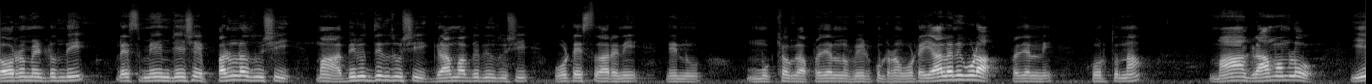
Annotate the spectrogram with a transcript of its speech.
గవర్నమెంట్ ఉంది ప్లస్ మేము చేసే పనులు చూసి మా అభివృద్ధిని చూసి గ్రామాభివృద్ధిని చూసి ఓటేస్తారని నేను ముఖ్యంగా ప్రజలను వేడుకుంటున్నాను ఓటేయాలని కూడా ప్రజల్ని కోరుతున్నా. మా గ్రామంలో ఏ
